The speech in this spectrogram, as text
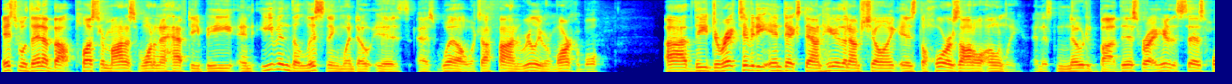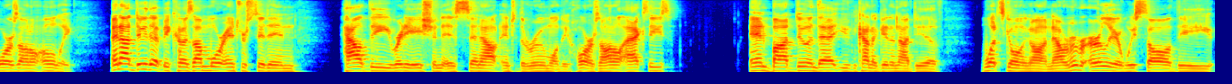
It's within about plus or minus one and a half dB, and even the listening window is as well, which I find really remarkable. Uh, the directivity index down here that I'm showing is the horizontal only, and it's noted by this right here that says horizontal only. And I do that because I'm more interested in how the radiation is sent out into the room on the horizontal axes. And by doing that, you can kind of get an idea of what's going on. Now, remember earlier we saw the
